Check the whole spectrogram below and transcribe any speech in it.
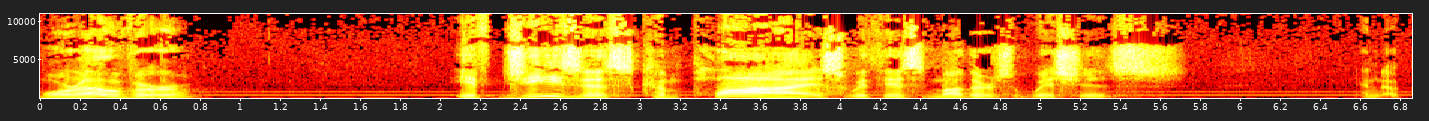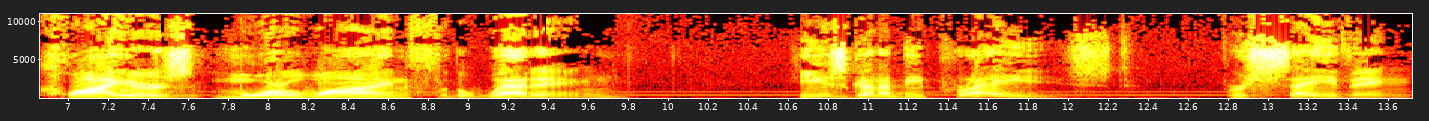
Moreover, if Jesus complies with his mother's wishes and acquires more wine for the wedding, he's going to be praised for saving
